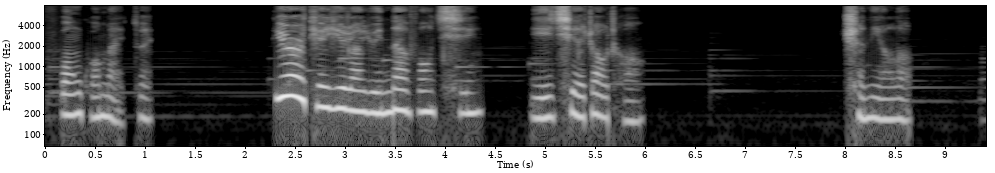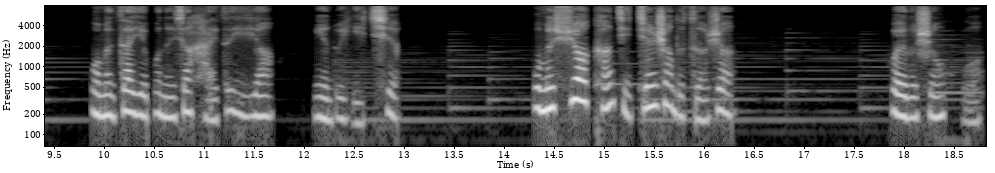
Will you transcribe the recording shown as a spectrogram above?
疯狂买醉，第二天依然云淡风轻，一切照常。成年了，我们再也不能像孩子一样面对一切。我们需要扛起肩上的责任，为了生活，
